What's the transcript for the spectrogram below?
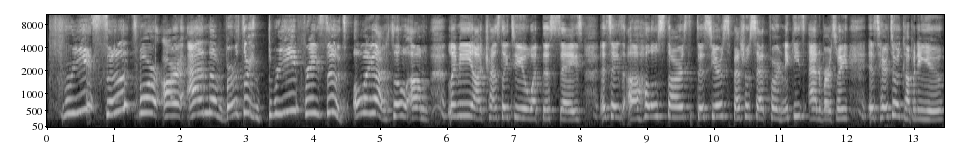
Free suits for our anniversary. Three free suits. Oh my gosh. So um, let me uh, translate to you what this says. It says, uh, "Hello stars. This year's special set for Nikki's anniversary is here to accompany you.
